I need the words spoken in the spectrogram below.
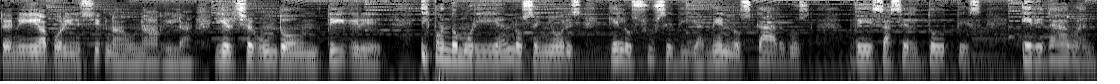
tenía por insignia un águila y el segundo un tigre, y cuando morían los señores que los sucedían en los cargos de sacerdotes heredaban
